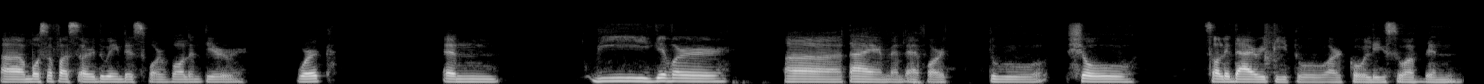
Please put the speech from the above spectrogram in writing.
Uh, most of us are doing this for volunteer work, and we give our uh, time and effort to show solidarity to our colleagues who have been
